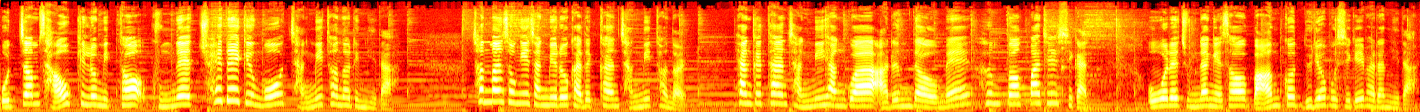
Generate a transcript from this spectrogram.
5.45km 국내 최대 규모 장미 터널입니다. 천만 송이 장미로 가득한 장미 터널. 향긋한 장미향과 아름다움에 흠뻑 빠질 시간. 5월의 중랑에서 마음껏 누려보시길 바랍니다.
